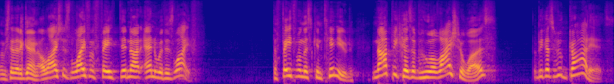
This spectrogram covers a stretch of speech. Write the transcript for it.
Let me say that again. Elisha's life of faith did not end with his life. The faithfulness continued, not because of who Elisha was, but because of who God is.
